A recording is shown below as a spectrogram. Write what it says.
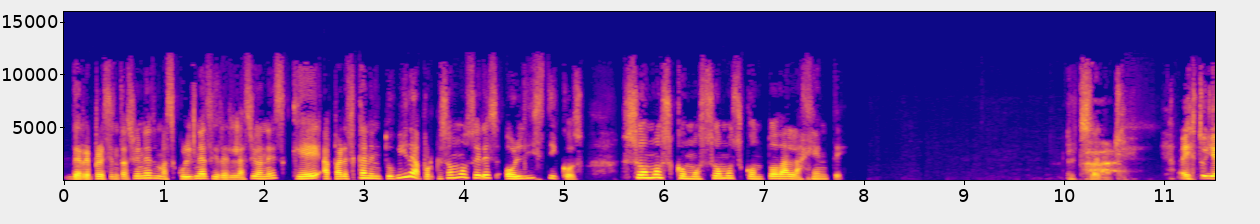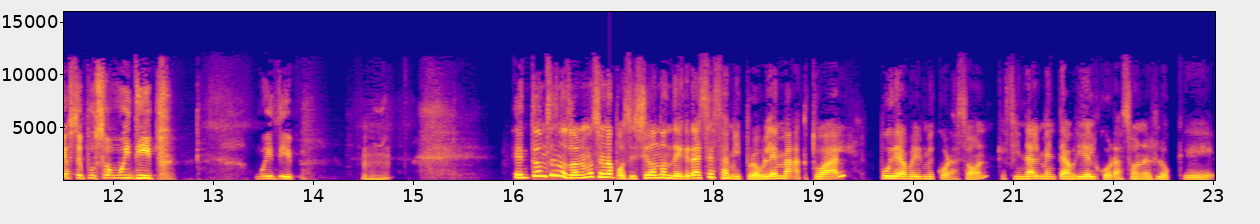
de representaciones masculinas y relaciones que aparezcan en tu vida, porque somos seres holísticos, somos como somos con toda la gente. exacto. Ay, Esto ya se puso muy deep. Muy deep. Entonces nos volvemos en una posición donde gracias a mi problema actual pude abrir mi corazón, que finalmente abrir el corazón es lo que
